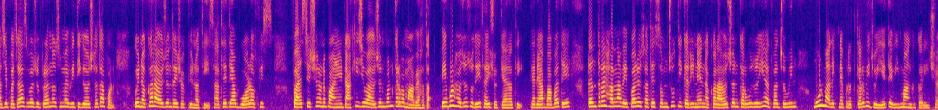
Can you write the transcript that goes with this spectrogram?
આજે પચાસ વર્ષ ઉપરાંતનો સમય વીતી ગયો છતાં પણ કોઈ નક્કર આયોજન થઈ શક્યું નથી. સાથે ત્યાં વોર્ડ ઓફિસ, ફાયર સ્ટેશન અને પાણીની ટાંકી જેવા આયોજન પણ કરવામાં આવ્યા હતા. તે પણ હજુ સુધી થઈ શક્યા નથી. ત્યારે આ બાબતે તંત્રએ હાલના વેપારીઓ સાથે સમજૂતી કરીને નકર આયોજન કરવું જોઈએ અથવા જમીન મૂળ માલિકને પરત કરવી જોઈએ તેવી માંગ કરી છે.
